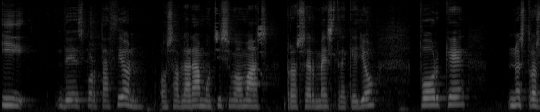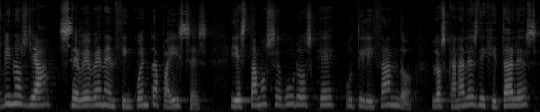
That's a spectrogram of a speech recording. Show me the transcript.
Y de exportación os hablará muchísimo más Roser Mestre que yo, porque nuestros vinos ya se beben en 50 países y estamos seguros que utilizando los canales digitales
